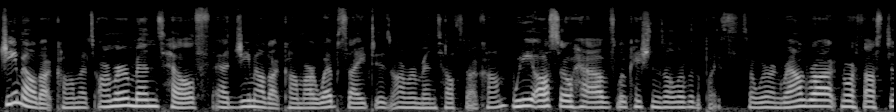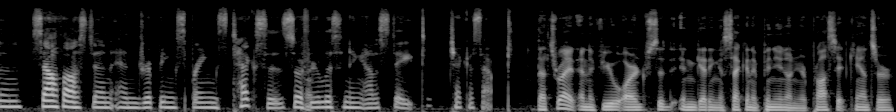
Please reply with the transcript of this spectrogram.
gmail.com. That's armormenshealth at gmail.com. Our website is armormenshealth.com. We also have locations all over the place. So we're in Round Rock, North Austin, South Austin, and Dripping Springs, Texas. So if oh. you're listening out of state, check us out. That's right. And if you are interested in getting a second opinion on your prostate cancer,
